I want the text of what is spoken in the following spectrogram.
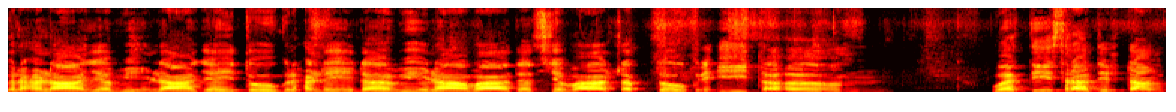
ग्रहणाय वीणाय तो ग्रहणेन वीणावाद से भा शब्दों गृहीत। वह तीसरा दृष्टांत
